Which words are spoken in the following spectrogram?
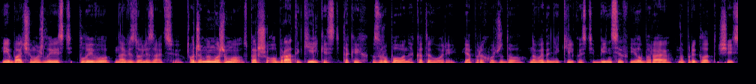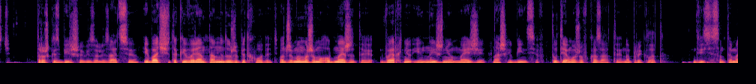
і бачу можливість впливу на візуалізацію. Отже, ми можемо спершу обрати кількість таких згрупованих категорій. Я переходжу до наведення кількості бінсів і обираю, наприклад, 6. Трошки збільшую візуалізацію. І бачу, що такий варіант нам не дуже підходить. Отже, ми можемо обмежити верхню і нижню межі наших бінсів. Тут я можу вказати, наприклад. 200 см,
